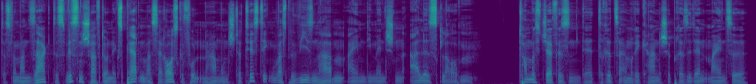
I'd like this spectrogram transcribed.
dass wenn man sagt, dass Wissenschaftler und Experten was herausgefunden haben und Statistiken was bewiesen haben, einem die Menschen alles glauben. Thomas Jefferson, der dritte amerikanische Präsident, meinte,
